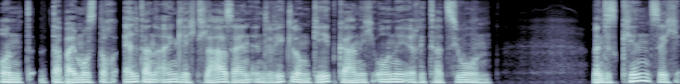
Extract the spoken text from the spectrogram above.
und dabei muss doch Eltern eigentlich klar sein, Entwicklung geht gar nicht ohne Irritation. Wenn das Kind sich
